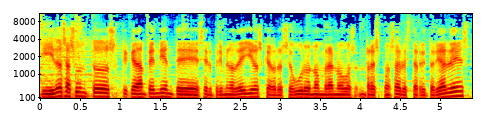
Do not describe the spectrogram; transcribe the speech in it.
Y dos asuntos que quedan pendientes. El primero de ellos, que Agroseguro nombra nuevos responsables territoriales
